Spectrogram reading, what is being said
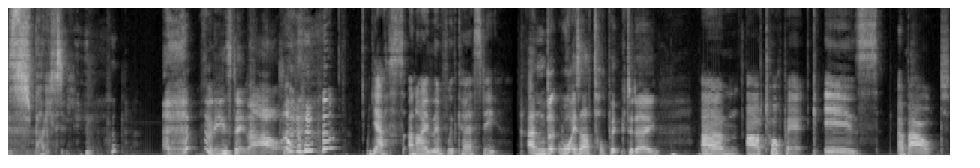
spicy. Please take that out. yes, and I live with Kirsty. And what is our topic today? Um, our topic is about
